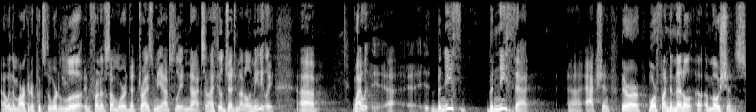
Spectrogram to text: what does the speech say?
uh, when the marketer puts the word "le" in front of some word. That drives me absolutely nuts, and I feel judgmental immediately. Uh, why would uh, beneath beneath that uh, action there are more fundamental uh, emotions.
